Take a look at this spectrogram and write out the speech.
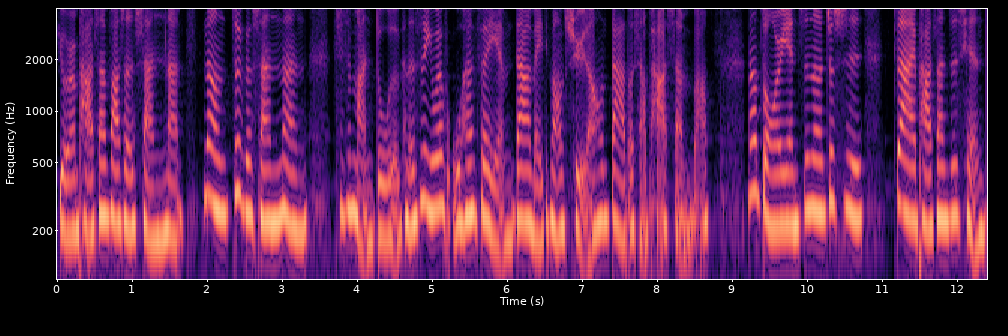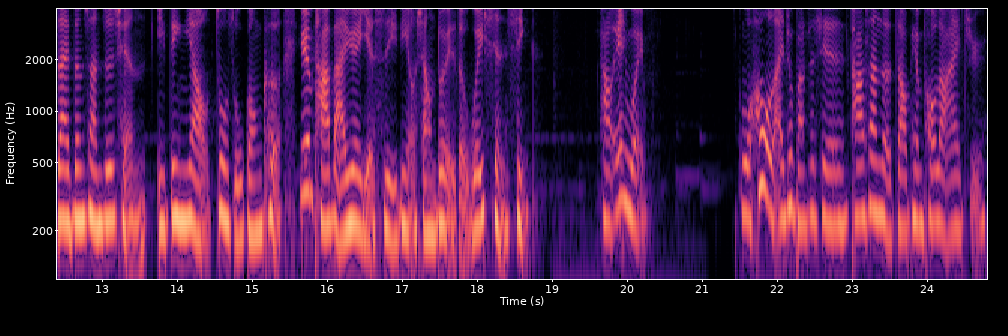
有人爬山发生山难。那这个山难其实蛮多的，可能是因为武汉肺炎，大家没地方去，然后大家都想爬山吧。那总而言之呢，就是在爬山之前，在登山之前，一定要做足功课，因为爬白月也是一定有相对的危险性。好，Anyway。我后来就把这些爬山的照片 PO 到 IG，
